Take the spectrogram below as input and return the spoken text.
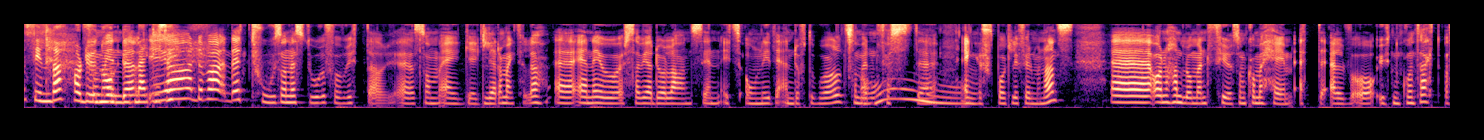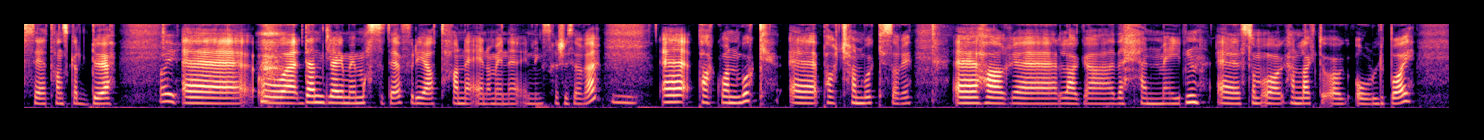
Sinda, har du noen utmerkelser? Ja, det, var, det er to sånne store favoritter eh, som jeg gleder meg til. Da. Eh, en er jo Xavier Dolan sin 'It's Only The End of the World', som er den Oh. første engelskspråklige filmen hans. Eh, og den handler om en fyr som kommer hjem etter elleve år uten kontakt og ser at han skal dø. Eh, og den gleder jeg meg masse til, fordi at han er en av mine yndlingsregissører. Mm. Eh, Park Chan-wook eh, Park Chan-wook, sorry, eh, har eh, laga The Handmaiden, eh, som også, Han lagde òg Oldboy. Eh,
